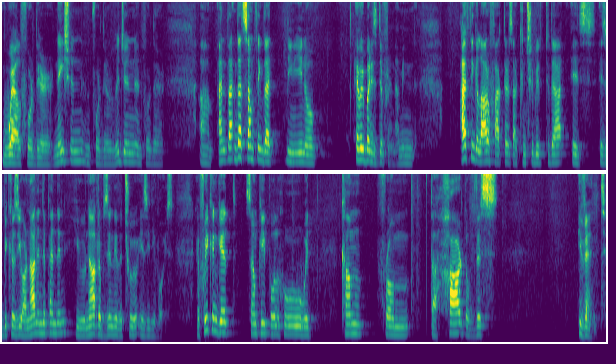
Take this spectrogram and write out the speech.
well for their nation and for their religion and for their, um, and that, that's something that, you know, everybody's different. I mean, I think a lot of factors are contributed to that. It's, it's because you are not independent, you're not representing the true Yazidi voice. If we can get some people who would come from the heart of this event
